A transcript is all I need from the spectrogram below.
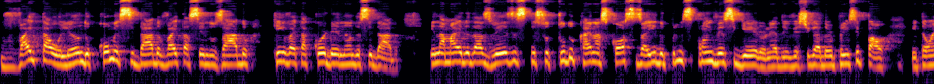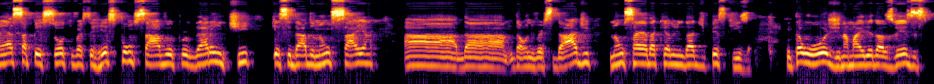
vai estar tá olhando como esse dado vai estar tá sendo usado, quem vai estar tá coordenando esse dado. E na maioria das vezes, isso tudo cai nas costas aí do principal investigador, né, do investigador principal. Então é essa pessoa que vai ser responsável por garantir que esse dado não saia a, da, da universidade, não saia daquela unidade de pesquisa. Então hoje, na maioria das vezes,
